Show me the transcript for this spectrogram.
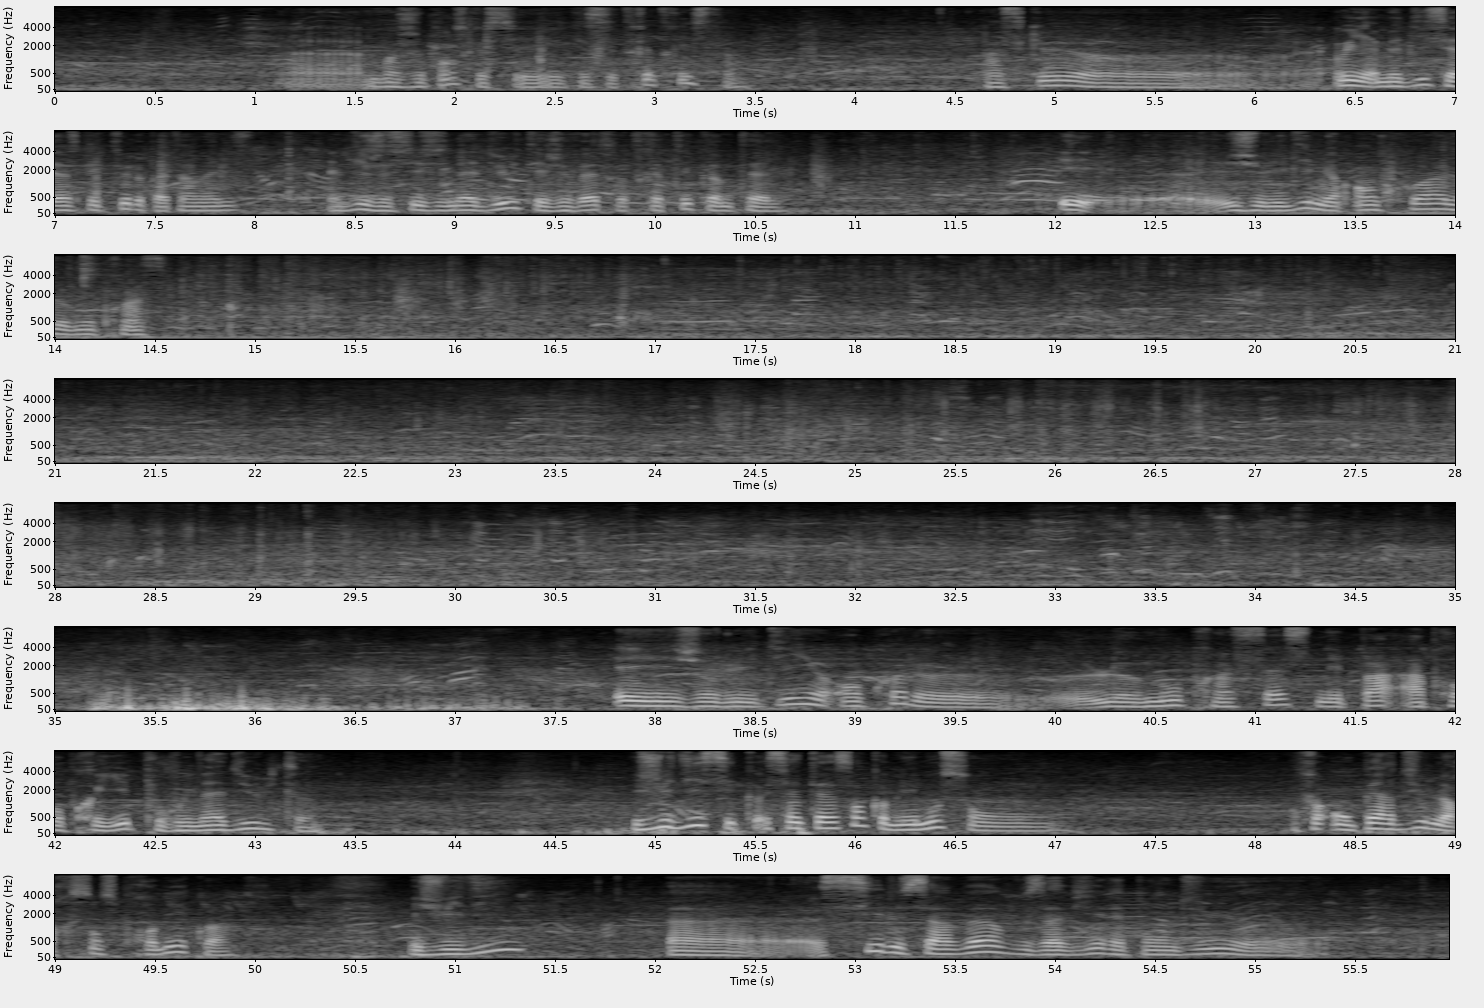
Euh, moi, je pense que c'est très triste. Parce que, euh, oui, elle me dit, c'est respectueux le paternalisme. Elle dit, je suis une adulte et je vais être traitée comme telle. Et je lui dis, mais en quoi le mot prince? Et je lui ai dit en quoi le, mot princesse n'est pas approprié pour une adulte? je lui ai dit c'est, intéressant comme les mots sont, enfin, ont perdu leur sens premier quoi. Et je lui ai dit euh, si le serveur vous aviez répondu euh,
